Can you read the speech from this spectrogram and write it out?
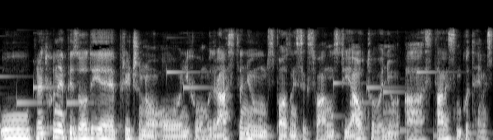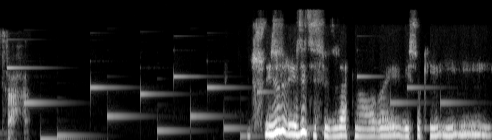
U prethodnoj epizodi je pričano o njihovom odrastanju, spoznaj seksualnosti i autovanju, a stali smo kod teme straha. Rizici su izuzetno ovaj, visoki i, i,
